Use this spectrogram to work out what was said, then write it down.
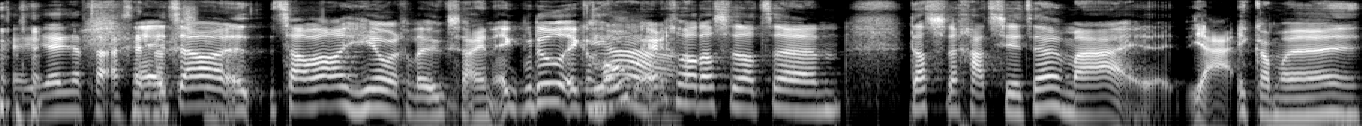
oké. Jij hebt de agenda Nee, het, zou, het zou wel heel erg leuk zijn. Ik bedoel, ik hoop Ja. echt wel dat ze, dat, eh, dat ze er gaat zitten. Maar eh, ja, ik kan me...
